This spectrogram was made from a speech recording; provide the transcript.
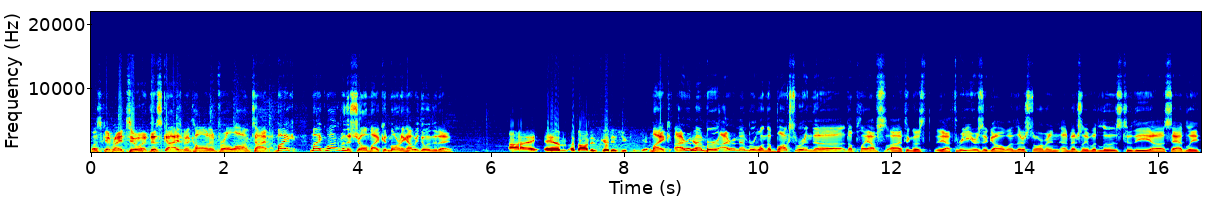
Let's get right to it. This guy's been calling in for a long time. Mike, Mike, welcome to the show, Mike. Good morning. How are we doing today? I am about as good as you can get. Mike, I remember I remember when the Bucks were in the the playoffs. Uh, I think it was yeah three years ago when they're storming eventually would lose to the uh, sadly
